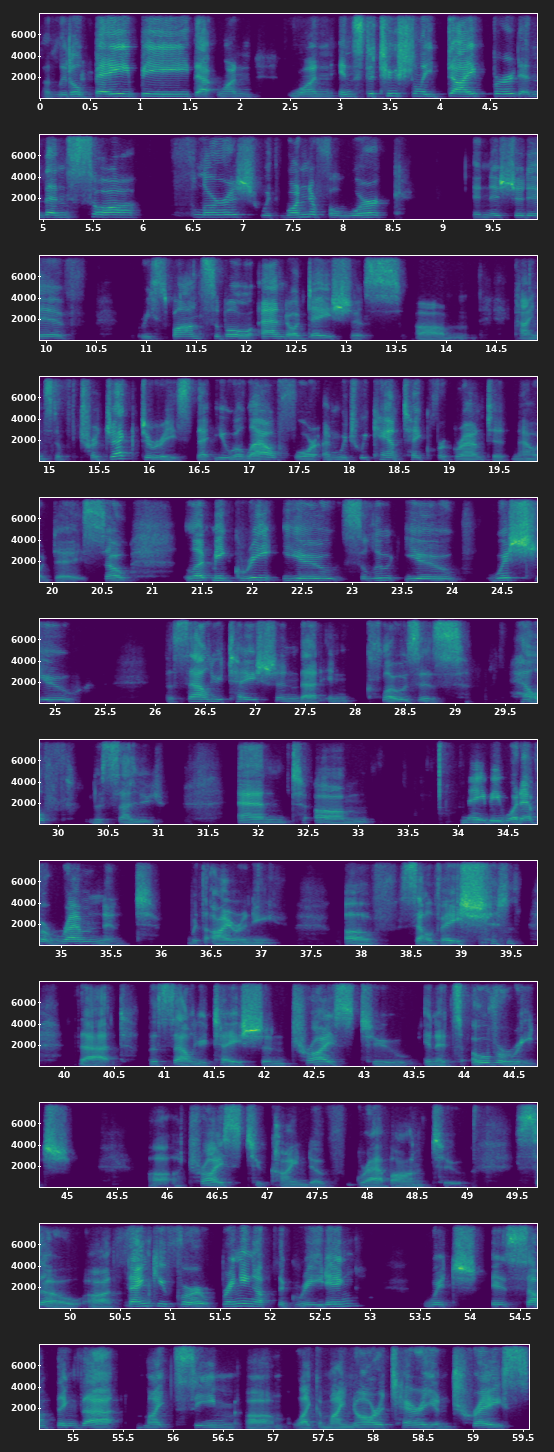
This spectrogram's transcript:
a little baby that one one institutionally diapered and then saw flourish with wonderful work, initiative, responsible, and audacious um, kinds of trajectories that you allow for and which we can't take for granted nowadays. So let me greet you, salute you, wish you the salutation that encloses health, le salut, and um, maybe whatever remnant with irony of salvation that the salutation tries to, in its overreach, uh, tries to kind of grab onto. So, uh, thank you for bringing up the greeting, which is something that might seem um, like a minoritarian trace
